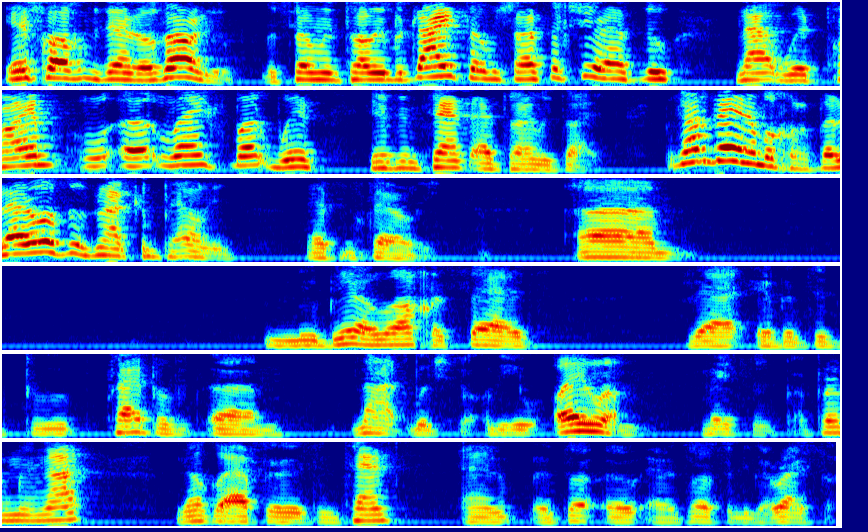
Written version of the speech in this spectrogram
Yesh Chalkim Zen, those argue. But in Tali B'daita, Akshir, has to do not with time uh, length, but with his intent at the time he dies. But that also is not compelling necessarily. Um, Alacha says that if it's a type of um, knot which the oilam makes it a permanent knot, you don't go after his intent, and it's, uh, and it's also midaraisa.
